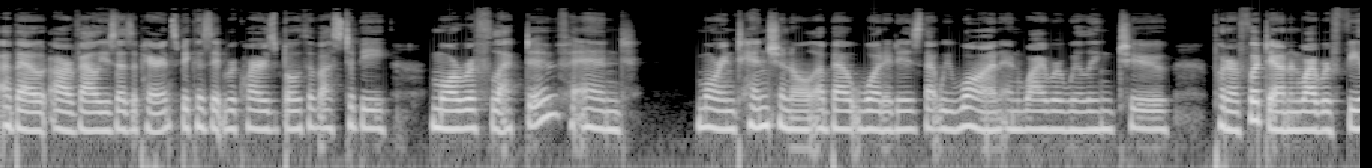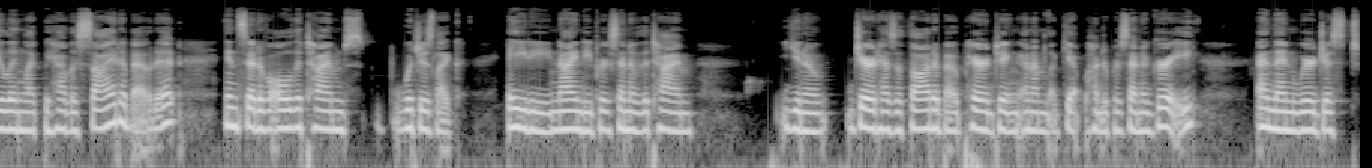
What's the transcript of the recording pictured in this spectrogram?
about our values as a parents because it requires both of us to be more reflective and more intentional about what it is that we want and why we're willing to put our foot down and why we're feeling like we have a side about it instead of all the times, which is like 80, 90% of the time, you know, Jared has a thought about parenting and I'm like, yep, 100% agree. And then we're just,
